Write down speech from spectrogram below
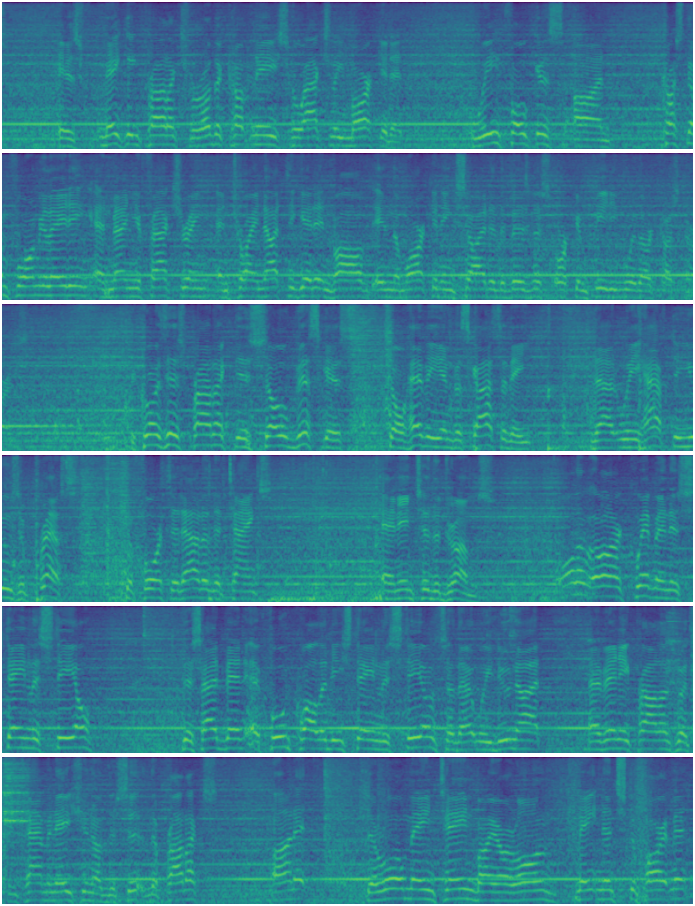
is making products for other companies who actually market it. We focus on custom formulating and manufacturing and try not to get involved in the marketing side of the business or competing with our customers. Because this product is so viscous, so heavy in viscosity, that we have to use a press to force it out of the tanks and into the drums. All of our equipment is stainless steel. This had been a food quality stainless steel so that we do not have any problems with contamination of the, the products on it. They're all maintained by our own maintenance department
